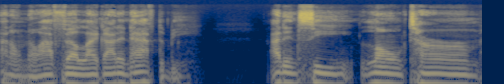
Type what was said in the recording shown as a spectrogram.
I don't know. I felt like I didn't have to be. I didn't see long term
